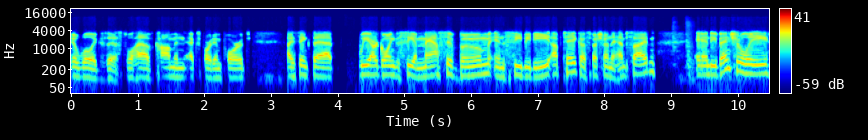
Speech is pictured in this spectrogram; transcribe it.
it will exist. We'll have common export import. I think that we are going to see a massive boom in CBD uptake, especially on the hemp side, and eventually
